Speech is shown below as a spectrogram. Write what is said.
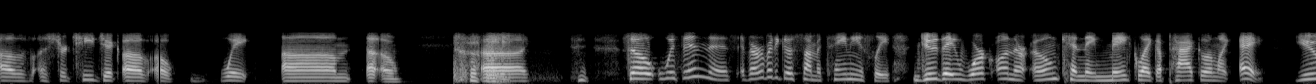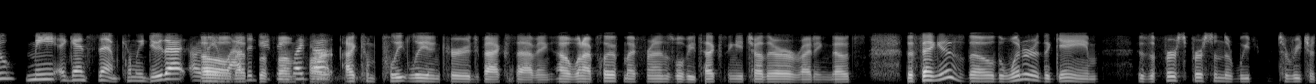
of a strategic of oh wait um uh-oh. uh so within this, if everybody goes simultaneously, do they work on their own? Can they make like a pack going like, hey, you, me against them. Can we do that? Are they oh, allowed to do the fun things like part. that? I completely encourage backstabbing. Uh, when I play with my friends, we'll be texting each other, or writing notes. The thing is, though, the winner of the game is the first person to reach to reach a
